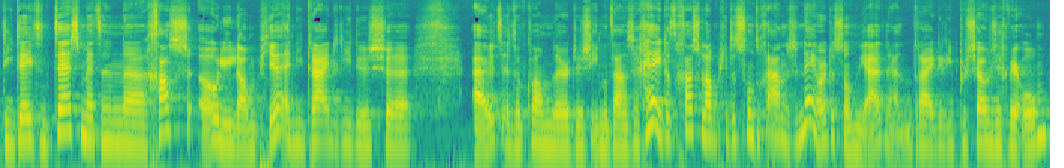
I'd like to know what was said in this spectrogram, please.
die deed een test met een uh, gasolielampje. En die draaide die dus uh, uit. En dan kwam er dus iemand aan en zei... hey, dat gaslampje, dat stond toch aan? En zei, nee hoor, dat stond niet uit. Nou, dan draaide die persoon zich weer om.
